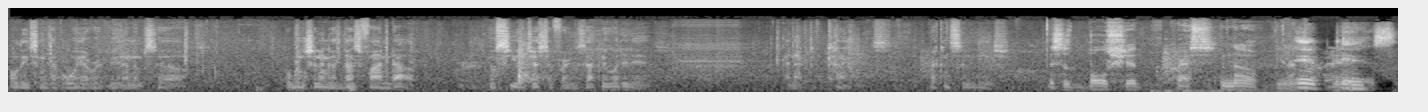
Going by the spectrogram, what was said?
All these things have a way of revealing themselves. But when Schillinger does find out, he'll see your gesture for exactly what it is. An act of kindness, reconciliation. This is bullshit. Chris. No. You're not It right. is.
